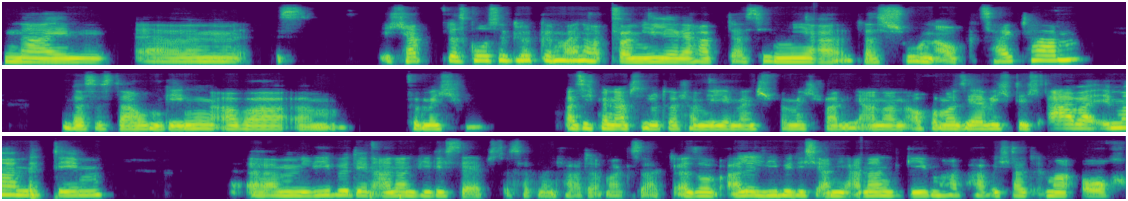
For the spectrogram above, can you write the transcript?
Nein, ähm, es, ich habe das große Glück in meiner Familie gehabt, dass sie mir das schon auch gezeigt haben, dass es darum ging. Aber ähm, für mich, also ich bin absoluter Familienmensch, für mich waren die anderen auch immer sehr wichtig, aber immer mit dem, ähm, liebe den anderen wie dich selbst. Das hat mein Vater immer gesagt. Also alle Liebe, die ich an die anderen gegeben habe, habe ich halt immer auch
